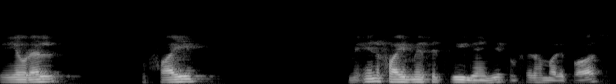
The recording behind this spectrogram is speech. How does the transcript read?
ए और एल तो फाइव में इन फाइव में से थ्री लेंगे तो फिर हमारे पास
